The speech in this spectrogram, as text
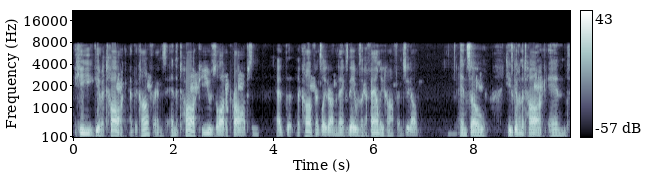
he gave a talk at the conference, and the talk he used a lot of props. And at the the conference later on the next day was like a family conference, you know. And so he's giving the talk, and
